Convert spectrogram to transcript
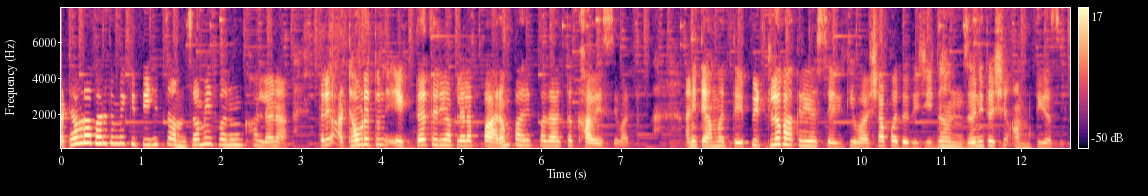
आठवडाभर तुम्ही कितीही चमचमीत बनवून खाल्लं ना तरी आठवड्यातून एकदा तरी आपल्याला पारंपरिक पदार्थ खावेसे वाटतात. आणि त्यामध्ये पिठलं भाकरी असेल किंवा अशा पद्धतीची झणझणीत अशी आमटी असेल.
